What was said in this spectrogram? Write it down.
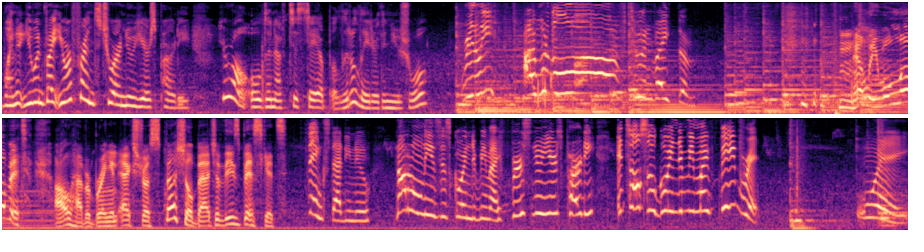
Why don't you invite your friends to our New Year's party? You're all old enough to stay up a little later than usual. Really? I would love to invite them. Nelly will love it. I'll have her bring an extra special batch of these biscuits. Thanks, Daddy Gnu. Not only is this going to be my first New Year's party, it's also going to be my favorite. Wait,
